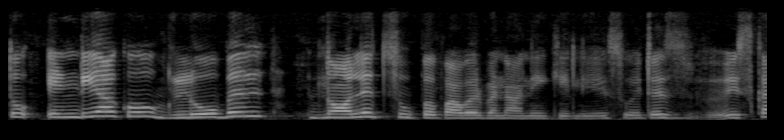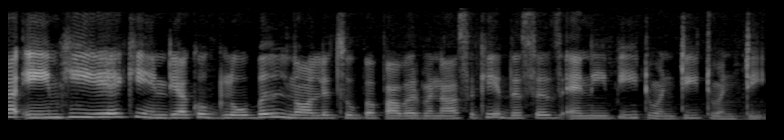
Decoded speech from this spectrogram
तो इंडिया को ग्लोबल नॉलेज सुपर पावर बनाने के लिए। सो इट इज़ इसका एम ही ये है कि इंडिया को ग्लोबल नॉलेज सुपर पावर बना सके। This is N E P twenty twenty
